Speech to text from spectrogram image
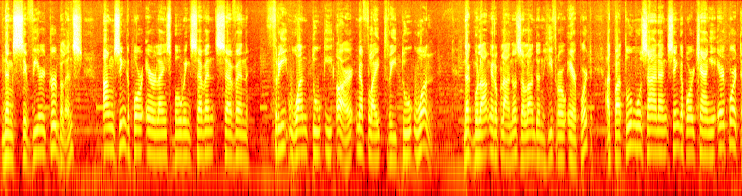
ng severe turbulence ang Singapore Airlines Boeing 77312ER na Flight 321. Nagmula ang eroplano sa London Heathrow Airport at patungo sanang Singapore Changi Airport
